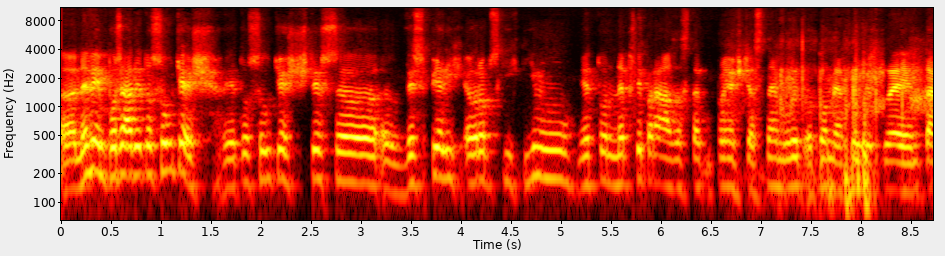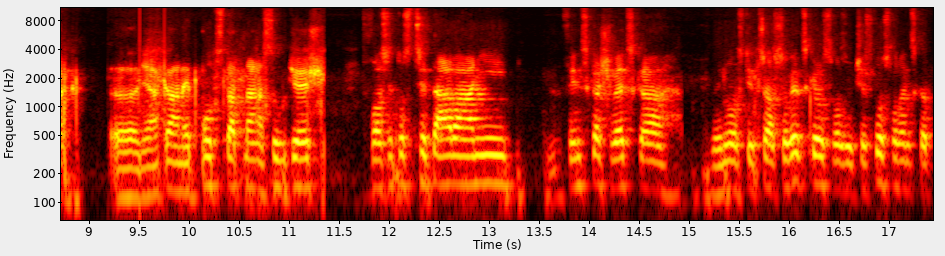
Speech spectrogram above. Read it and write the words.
Eh, nevím, pořád je to soutěž. Je to soutěž čtyř eh, vyspělých evropských týmů. Mně to nepřipadá zase tak úplně šťastné mluvit o tom, jako, že to je jen tak eh, nějaká nepodstatná soutěž. Vlastně to střetávání Finska, Švédska, v minulosti třeba Sovětského svazu, Československa,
